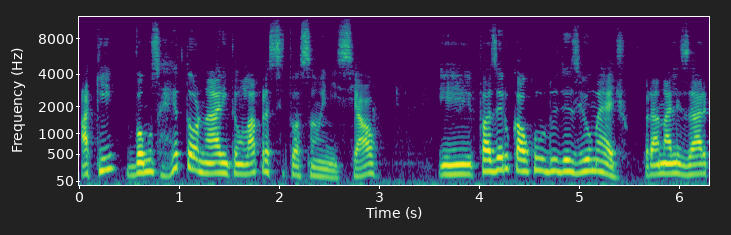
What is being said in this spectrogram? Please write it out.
Aqui, vamos retornar então lá para a situação inicial, e fazer o cálculo do desvio médio, para analisar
